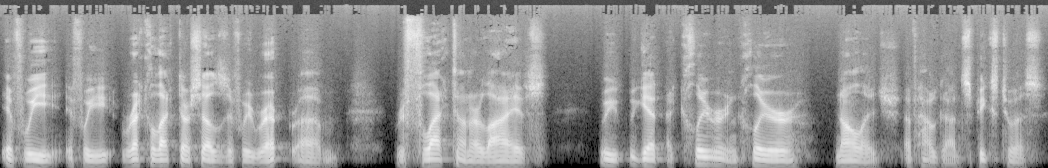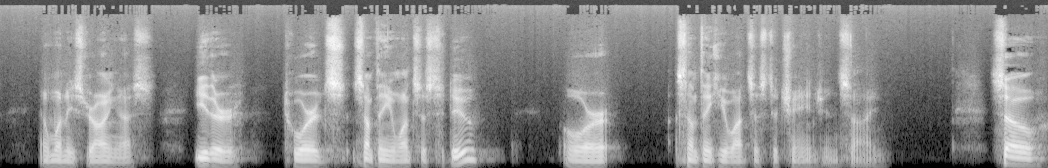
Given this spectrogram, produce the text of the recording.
if we, if we recollect ourselves, if we rep, um, reflect on our lives, we, we get a clearer and clearer knowledge of how God speaks to us and when He's drawing us, either towards something He wants us to do or something He wants us to change inside. So,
